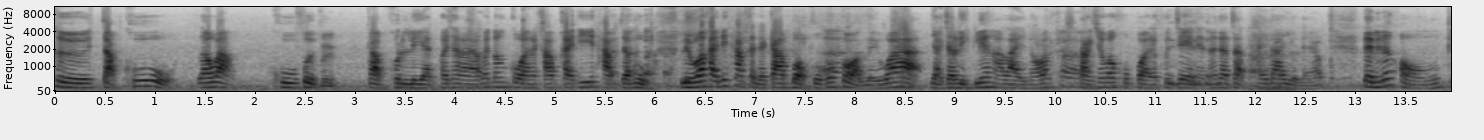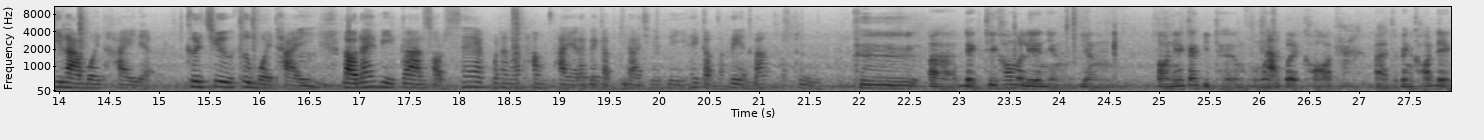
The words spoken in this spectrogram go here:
คือจับคู่ระหว่างครูฝึกฝึกกับคนเรียน เพราะฉะนั้นแล้วไม่ต้องกลัวนะครับ ใครที่ทำจมูก หรือว่าใครที่ทำศัลยกรรมบอกครูเขาก่อนเลยว่า อยากจะหลีกเลี่ยงอะไรเนาะค่ะต่างเชื่อว่าครูปอยและครูเจเนี่ยน่าจะจัดให้ได้อยู่แล้ว แต่ในเรื่องของกีฬามวยไทยเนี่ย ขึ้นชื่อคือมวยไทย เราได้มีการสอดแทรกวัฒนธรรมไทยอะไรไปกับกีฬาชนิดนี้ให้กับนักเรียนบ้างครับครูคืออ่าเด็กที่เข้ามาเรียนอย่างอย่างตอนนี้ใกล้ปิดเทอมผมก็ครับจะเปิดคอร์สค่ะอาจจะเป็นคอร์สเด็ก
